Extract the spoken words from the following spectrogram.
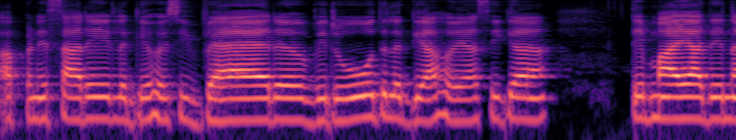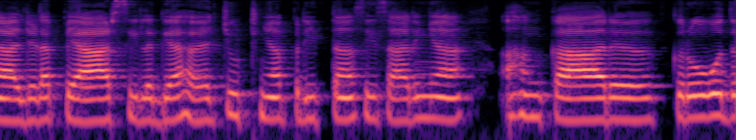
ਆਪਣੇ ਸਾਰੇ ਲੱਗੇ ਹੋਏ ਸੀ, ਵੈਰ, ਵਿਰੋਧ ਲੱਗਿਆ ਹੋਇਆ ਸੀਗਾ ਤੇ ਮਾਇਆ ਦੇ ਨਾਲ ਜਿਹੜਾ ਪਿਆਰ ਸੀ ਲੱਗਿਆ ਹੋਇਆ, ਝੂਠੀਆਂ ਪ੍ਰੀਤਾਂ ਸੀ ਸਾਰੀਆਂ, ਅਹੰਕਾਰ, ਕ੍ਰੋਧ,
